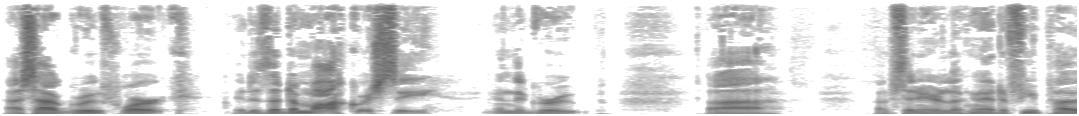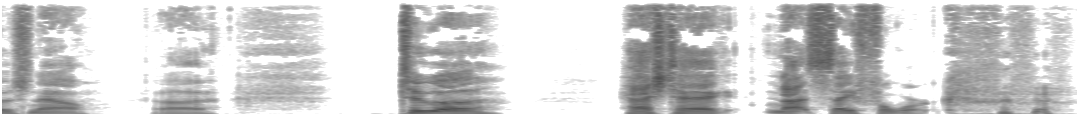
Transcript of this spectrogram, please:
That's how groups work. It is a democracy in the group. Uh, I'm sitting here looking at a few posts now. Uh, to a hashtag not safe for work.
